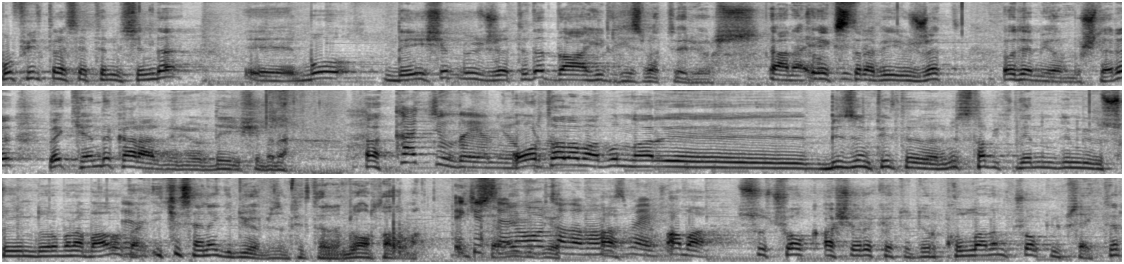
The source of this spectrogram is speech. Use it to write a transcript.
Bu filtre setin içinde e, bu değişim ücreti de dahil hizmet veriyoruz. Yani ekstra bir ücret ödemiyor müşteri ve kendi karar veriyor değişimine. Kaç yıl dayanıyor? Ortalama bunlar e, bizim filtrelerimiz tabii ki demin dediğim gibi suyun durumuna bağlı da iki sene gidiyor bizim filtrelerimiz ortalama. İki sene ortalamamız mevcut. Ama su çok aşırı kötüdür. Kullanım çok yüksektir.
